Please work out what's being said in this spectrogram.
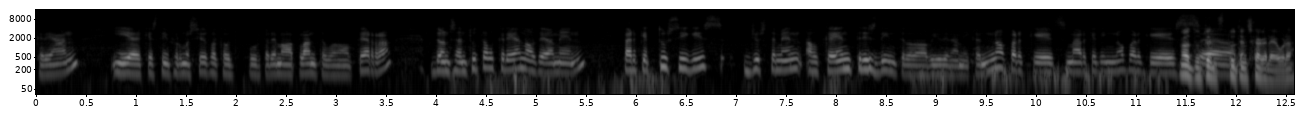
creant i aquesta informació és la que portarem a la planta o en el terra, doncs en tu te'l creen al teva ment perquè tu siguis justament el que entris dintre de la biodinàmica, no perquè és màrqueting, no perquè és... No, tu tens, eh, tu tens que creure.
